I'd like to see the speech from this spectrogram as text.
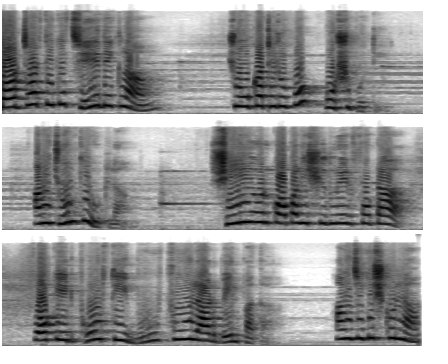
দরজার দিকে চেয়ে দেখলাম চৌকাঠের ওপর পশুপতি। আমি চমকে উঠলাম। সেই ওর কপালে সিঁদুরের ফোঁটা পকেট ভর্তি ফুল আর বেলপাতা। আমি জিজ্ঞেস করলাম,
